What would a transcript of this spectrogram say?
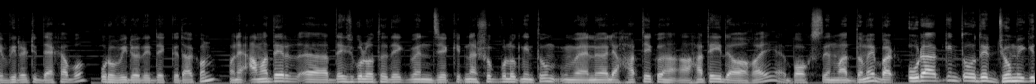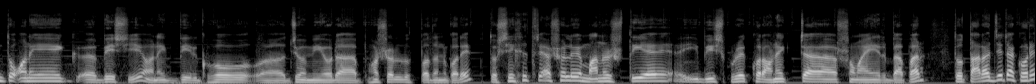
এই ভিডিওটি দেখাবো। পুরো ভিডিওটি দেখতে দেখুন মানে আমাদের দেশগুলোতে দেখবেন যে কীটনাশকগুলো কিন্তু ম্যানুয়ালি হাতে হাতেই দেওয়া হয়, বক্সের মাধ্যমে। বাট ওরা কিন্তু, ওদের জমি কিন্তু অনেক বেশি, অনেক দীর্ঘ জমি, ওরা ফসল উৎপাদন করে। তো সেক্ষেত্রে আসলে মানুষ দিয়ে এই বিষ প্রয়োগ করা অনেকটা সময়ের ব্যাপার। তো তারা যেটা করে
